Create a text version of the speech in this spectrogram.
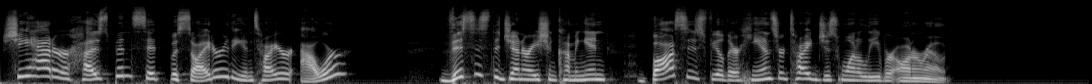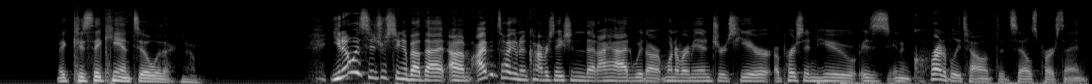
she had her husband sit beside her the entire hour. This is the generation coming in. Bosses feel their hands are tied, just want to leave her on her own because they can't deal with her. Yeah. You know what's interesting about that? Um, I've been talking to a conversation that I had with our one of our managers here, a person who is an incredibly talented salesperson,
